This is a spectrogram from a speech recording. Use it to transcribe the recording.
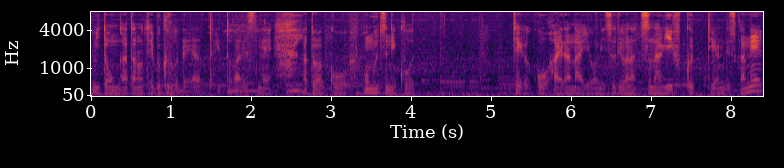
ミトン型の手袋であったりとかですね、はい、あとはこうおむつにこう手がこう入らないようにするようなつなぎ服っていうんですかね、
